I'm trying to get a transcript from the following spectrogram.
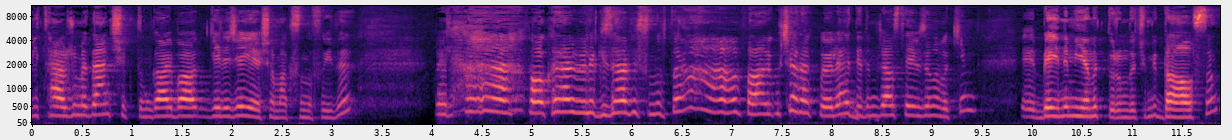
bir tercümeden çıktım. Galiba geleceği yaşamak sınıfıydı. Böyle ha o kadar böyle güzel bir sınıfta ha falan uçarak böyle dedim biraz televizyona bakayım. E, beynim yanık durumda çünkü dağılsın.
